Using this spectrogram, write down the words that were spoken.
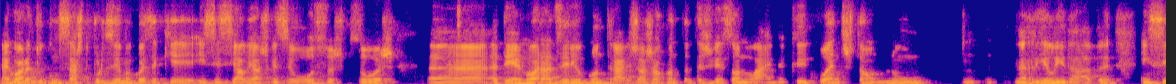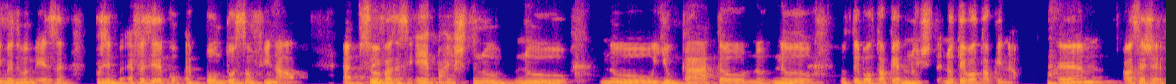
Agora, tu começaste por dizer uma coisa que é essencial, e às vezes eu ouço as pessoas uh, até agora a dizerem o contrário. Já jogam tantas vezes online que quando estão no, na realidade, em cima de uma mesa, por exemplo, a fazer a, a pontuação final a pessoa Sim. faz assim, epá, isto no, no, no Yukata ou no, no, no tabletop era no, no tabletop não. Um, ou seja,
